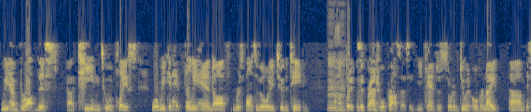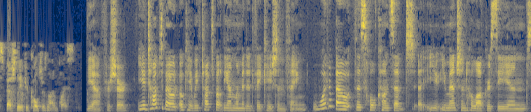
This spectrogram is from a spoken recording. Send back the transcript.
we have brought this uh, team to a place where we can hit, fully hand off responsibility to the team. Uh, but it was a gradual process. You can't just sort of do it overnight, um, especially if your culture is not in place. Yeah, for sure. You talked about, okay, we've talked about the unlimited vacation thing. What about this whole concept? Uh, you, you mentioned holacracy, and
